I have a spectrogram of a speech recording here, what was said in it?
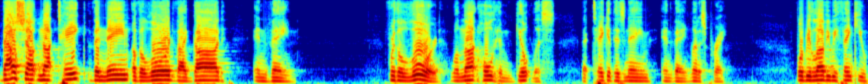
Thou shalt not take the name of the Lord thy God in vain. For the Lord will not hold him guiltless that taketh his name in vain. Let us pray. Lord, we love you. We thank you.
